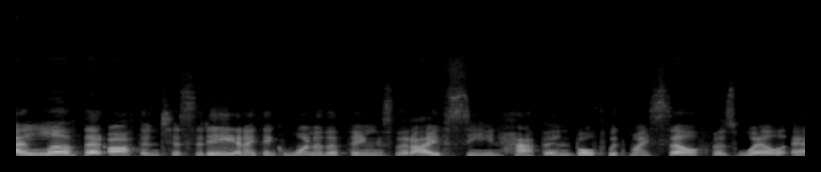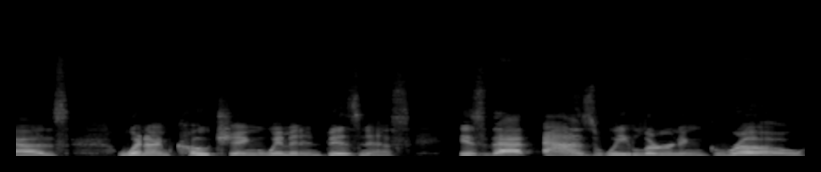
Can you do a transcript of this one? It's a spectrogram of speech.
I love that authenticity. And I think one of the things that I've seen happen, both with myself as well as when I'm coaching women in business, is that as we learn and grow,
